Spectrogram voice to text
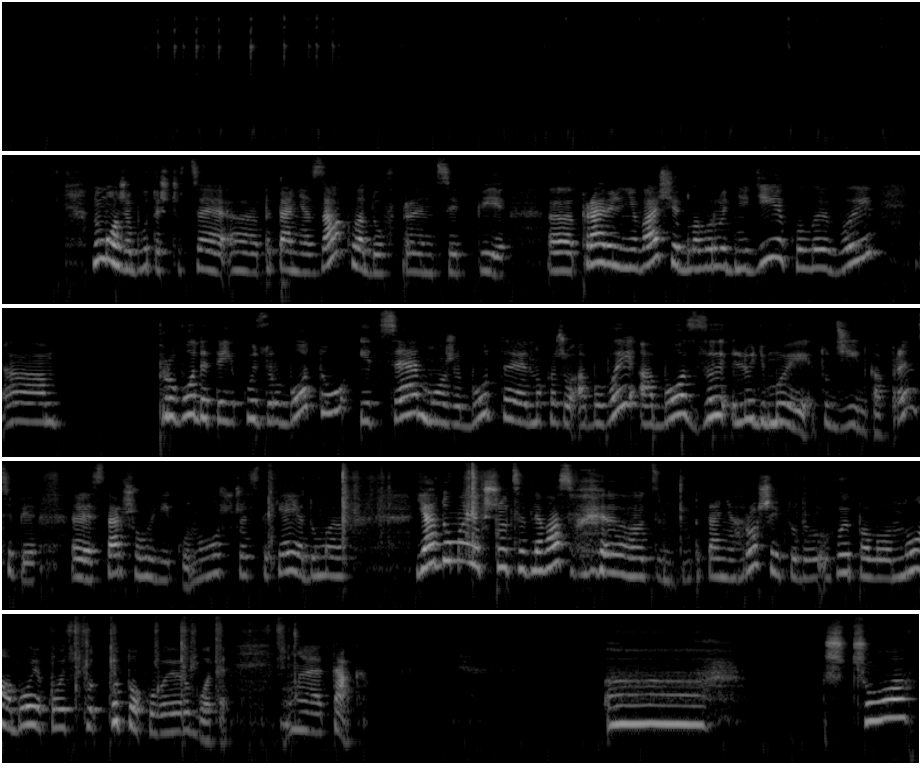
Ну, може бути, що це е, питання закладу, в принципі, е, правильні ваші благородні дії, коли ви е, проводите якусь роботу, і це може бути, ну кажу, або ви, або з людьми. Тут жінка, в принципі, старшого віку. Ну, щось таке, я думаю. Я думаю, якщо це для вас питання грошей тут випало, ну або якоїсь потокової роботи. Е, Так. Е, Що?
